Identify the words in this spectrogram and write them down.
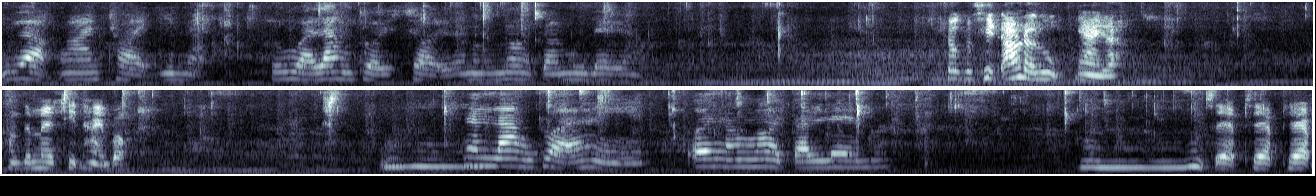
เลือกงานถอยอีแม่หรือว่าล่างถอยสอยแล้วน้องน้อยตอนมือแดงเจ้าก็คิดเอาเลยลูกไงล่ะทำจะแม่คิดใหายบอกอืมนั่นล่างถอยให้เอ้ยน้องน้อยตอนแรงนะอืมแซ่บแซ่บแซ่บ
